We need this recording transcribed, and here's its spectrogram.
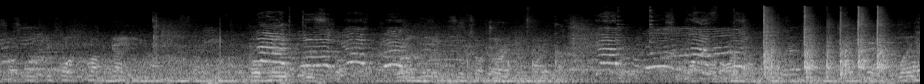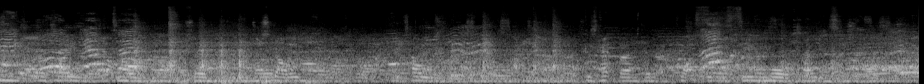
so I think it's been quite a flat game. Problem is, when I'm here, because I train in my when they're training, they're told to just go in. They're told to do this. Because Hepburn's been quite a few, few more training sessions.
